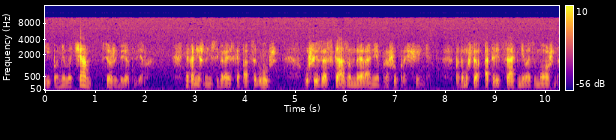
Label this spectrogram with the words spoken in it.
и по мелочам все же берет верх. Я, конечно, не собираюсь копаться глубже. Уж и за сказанное ранее прошу прощения, потому что отрицать невозможно.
